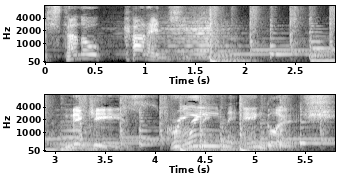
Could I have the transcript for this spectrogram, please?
日のカレンジ Nikki's Green English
